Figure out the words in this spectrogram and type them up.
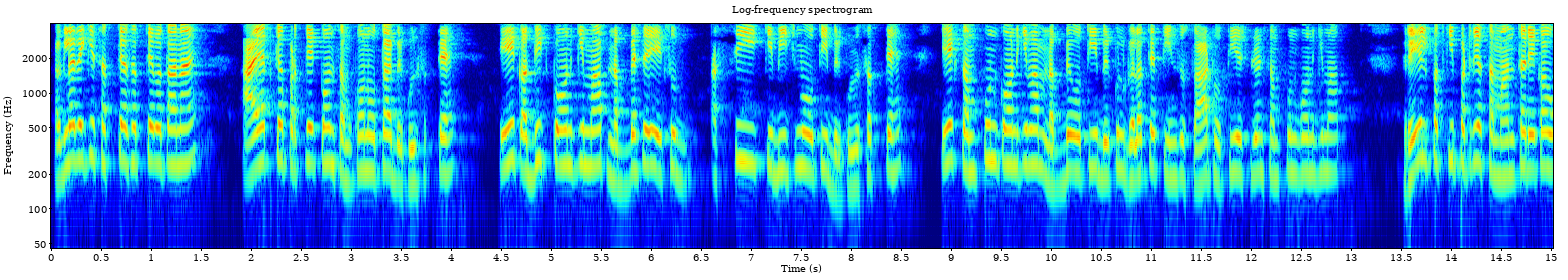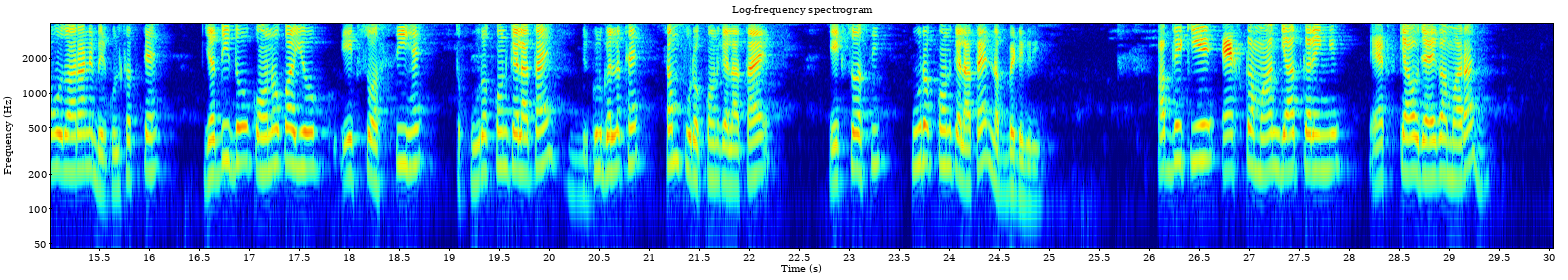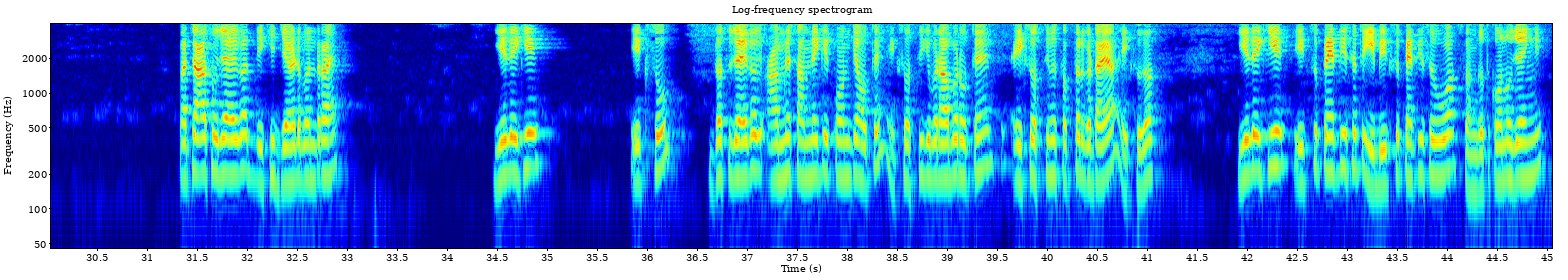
अगला देखिए, सत्य सत्य बताना है। आयत का प्रत्येक कौन, समकौन होता है? बिल्कुल सत्य है। एक अधिक कौन की माप नब्बे से एक सौ अस्सी के बीच में होती है? बिल्कुल सत्य है। एक संपूर्ण कौन की माप नब्बे होती है? बिल्कुल गलत है। तीन सौ साठ होती है स्टूडेंट संपूर्ण कौन की माप। रेल पथ की पटरिया समांतर रेखाओं का उदाहरण है। बिल्कुल सत्य है। यदि दो कोनों का योग एक सौ अस्सी है तो पूरक कौन कहलाता है? बिल्कुल गलत है। सम पूरक कौन कहलाता है? एक सौ अस्सी। पूरक कौन कहलाता है? नब्बे डिग्री। अब देखिए एक्स का मान ज्ञात करेंगे। एक्स क्या हो जाएगा हमारा? पचास हो जाएगा। देखिए जेड बन रहा है। ये देखिए, एक सौ दस हो जाएगा। आमने सामने के कौन क्या होते हैं? एक सौ अस्सी के बराबर होते हैं। एक सौ अस्सी में सत्तर घटाया, एक सौ दस। ये देखिए, एक सौ पैंतीस है तो ये भी एक सौ पैंतीस हुआ। संगत कौन हो जाएँगे?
